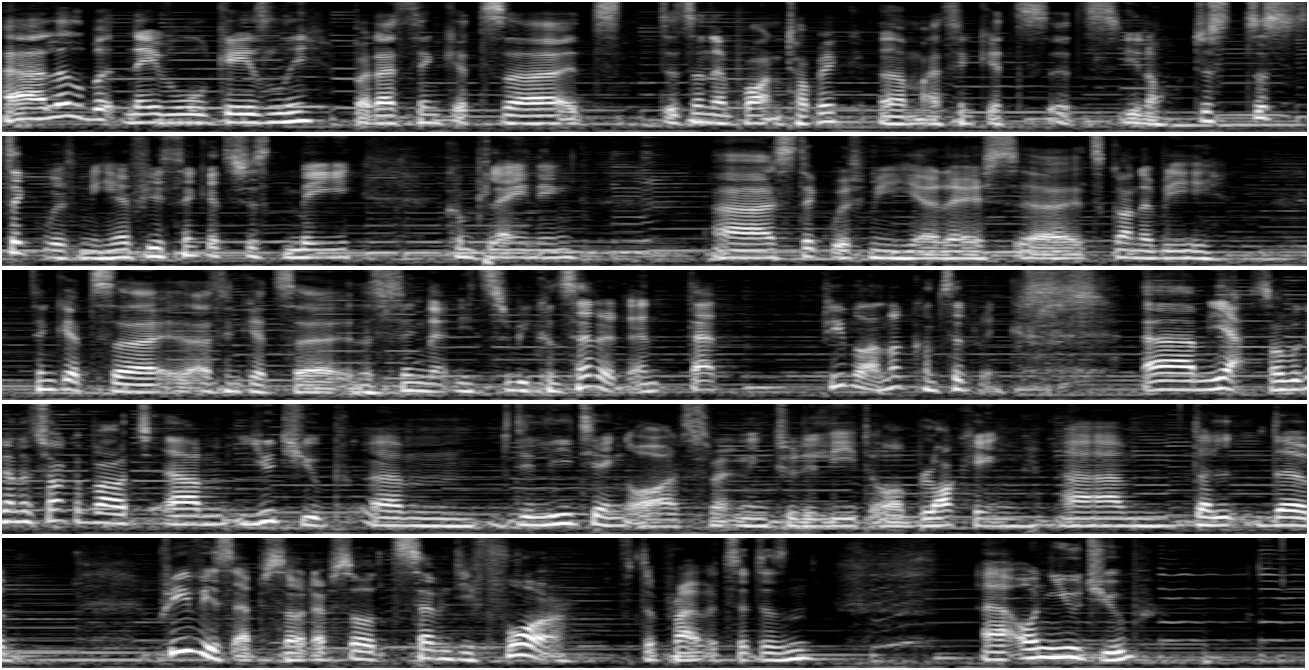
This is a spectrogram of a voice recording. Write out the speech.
a little bit navel gazely, but I think it's uh, it's it's an important topic. Um, I think it's it's you know just just stick with me here. If you think it's just me complaining, uh, stick with me here. There's uh, it's gonna be. I think it's uh, I think it's uh, a thing that needs to be considered, and that people are not considering. Um, yeah, so we're going to talk about um, YouTube um, deleting or threatening to delete or blocking um, the the previous episode, episode 74 of The Private Citizen, uh, on YouTube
